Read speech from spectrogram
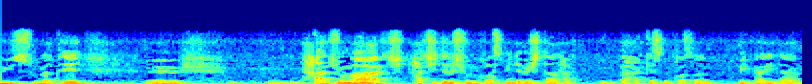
به صورت حج و مرج. هرچی دلشون می‌خواست می نوشتن به هر کس می‌خواستن میپریدن.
